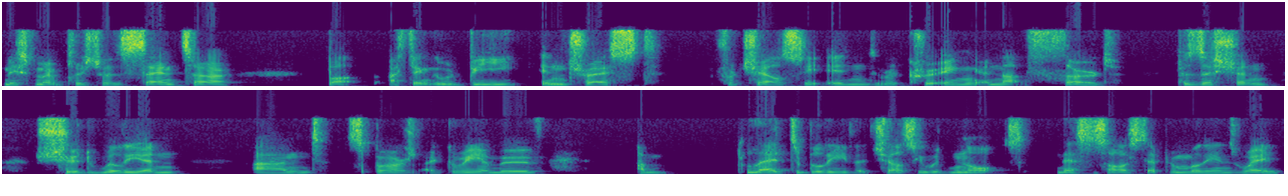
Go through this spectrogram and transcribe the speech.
Mason Mount plays to the centre, but I think there would be interest for Chelsea in recruiting in that third position should Willian and Spurs agree a move. I'm led to believe that Chelsea would not necessarily step in Willian's way.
